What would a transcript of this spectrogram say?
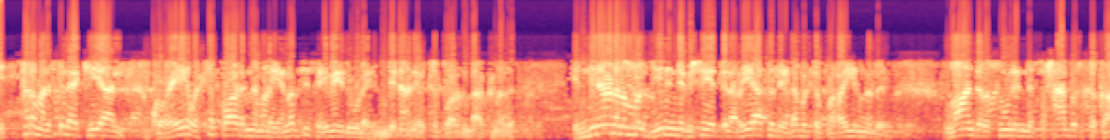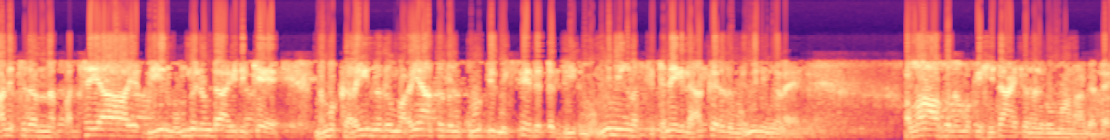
എത്ര മനസ്സിലാക്കിയാൽ കുറെ ഒച്ചപ്പാടിന് നമ്മൾ എനർജി സേവ് ചെയ്തുകൂടെ? എന്തിനാണ് ഒച്ചപ്പാടുണ്ടാക്കുന്നത്? എന്തിനാണ് നമ്മൾ ദീനിന്റെ വിഷയത്തിൽ അറിയാത്തത് ഇടപെട്ട് പറയുന്നത്? അള്ളാന്റെ റസൂലിന്റെ സഹാബത്ത് കാണിച്ചു തന്ന പച്ചയായ ദീൻ മുമ്പിലുണ്ടായിരിക്കെ നമുക്കറിയുന്നതും അറിയാത്തതും കൂട്ടി മിക്സ് ചെയ്തിട്ട് ദീൻ മുമ്മിനിങ്ങളെ ഫിത്തനയിലാക്കരുത് മുമ്മിനിങ്ങളെ അള്ളാഹു നമുക്ക് ഹിതായത്ത് നൽകുമാറാകട്ടെ.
